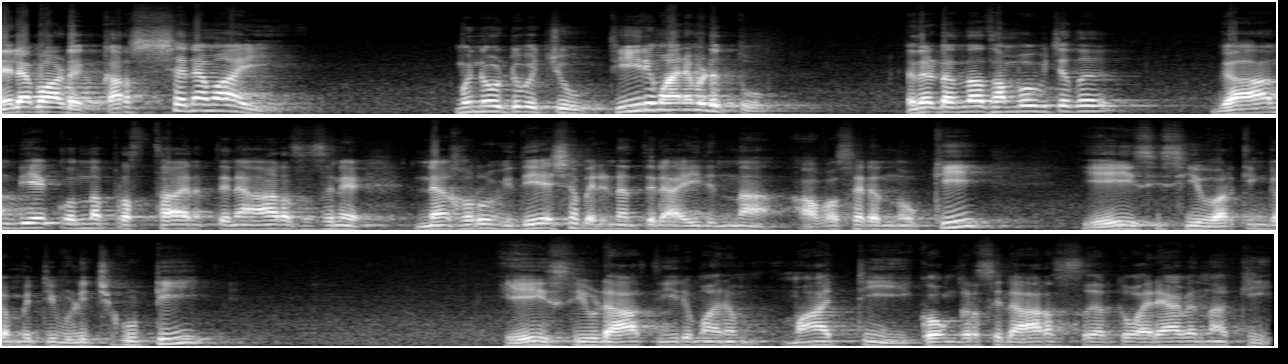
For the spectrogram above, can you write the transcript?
നിലപാട് കർശനമായി മുന്നോട്ട് വെച്ചു തീരുമാനമെടുത്തു. എന്നിട്ട് എന്താ സംഭവിച്ചത്? ഗാന്ധിയെ കൊന്ന പ്രസ്ഥാനത്തിന് ആർ എസ് എസിന് നെഹ്റു വിദേശ ഭരണത്തിലായിരുന്ന അവസരം നോക്കി A I C C working committee വിളിച്ചുകൂട്ടി എ ഐ സിയുടെ ആ തീരുമാനം മാറ്റി കോൺഗ്രസ്സിൽ ആർ എസ് എസുകാർക്ക് വരാമെന്നാക്കി.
